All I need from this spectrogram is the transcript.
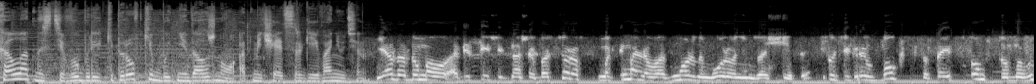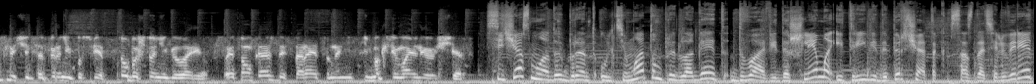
Халатности в выборе экипировки быть не должно, отмечает Сергей Ванютин. Я задумал обеспечить наших боксеров максимально возможным уровнем защиты. Суть игры в бокс состоит в том, чтобы выключить сопернику свет, кто бы что ни говорил. Поэтому каждый старается нанести максимальный ущерб. Сейчас молодой бренд «Ультиматум» предлагает два вида шлема и три вида перчаток. Создатель уверяет,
